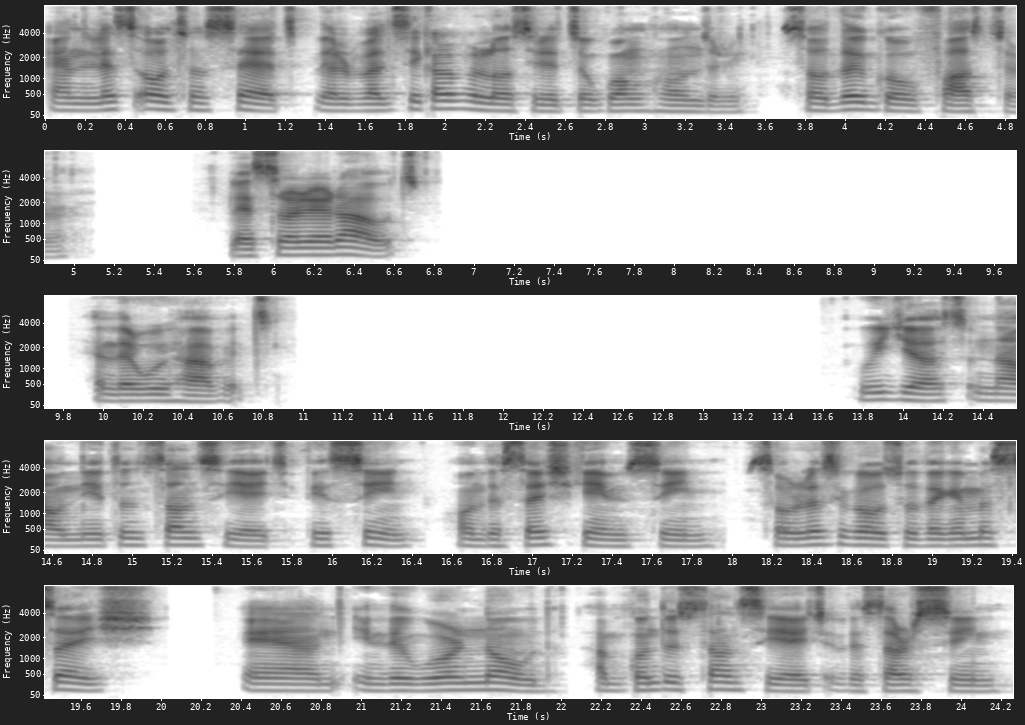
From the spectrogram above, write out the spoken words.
And let's also set their vertical velocity to 100, so they go faster. Let's try it out. And there we have it. We just now need to instantiate this scene on the stage game scene. So let's go to the game stage and in the world node I'm going to instantiate the star scene.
